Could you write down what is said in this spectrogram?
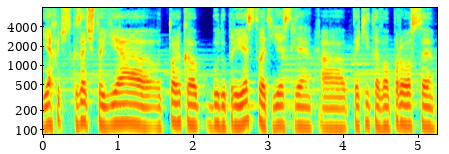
я хочу сказать, что я только буду приветствовать, если э, какие-то вопросы,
